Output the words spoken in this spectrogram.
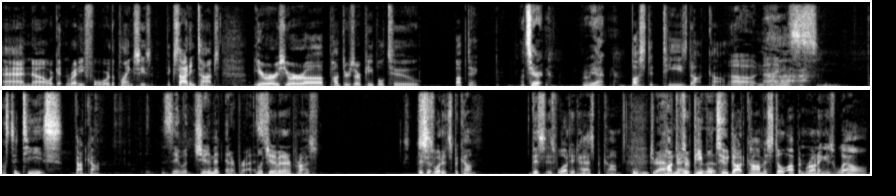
And uh, we're getting ready for the playing season. Exciting times. Here is your uh, punters or people to update. Let's hear it. What are we at? BustedTees.com. Oh, nice. Busted tees. Dot com. This is a legitimate enterprise. Legitimate enterprise. This So- is what it's become. This is what it has become. From draft Punters night or to people 2.com is still up and running as well,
